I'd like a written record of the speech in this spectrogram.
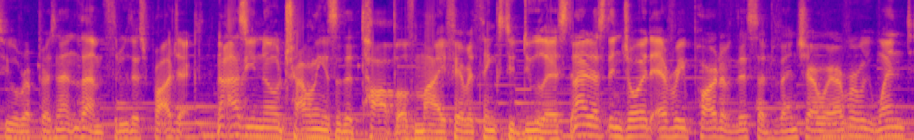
to represent them through this project. Now as you know, traveling is at the top of my favorite things to do list and I just enjoyed every part of this adventure wherever we went,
